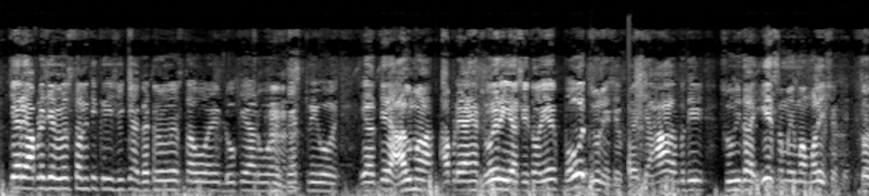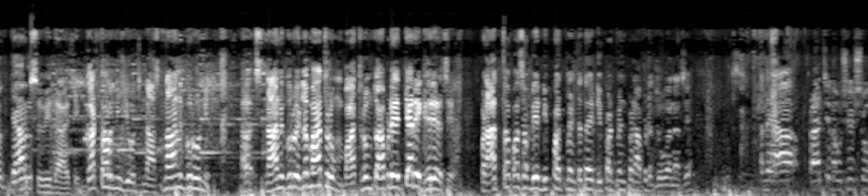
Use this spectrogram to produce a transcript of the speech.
અત્યારે આપણે જે વ્યવસ્થા નથી કરી શક્યા ગટર વ્યવસ્થા હોય ડોકયાર્ડ હોય ફેક્ટરી હોય એ અત્યારે હાલમાં આપણે અહીંયા જોઈ રહ્યા છીએ તો એ બહુ જ જૂની છે. કે આ બધી સુવિધા એ સમયમાં મળી શકે. તો ત્યાર સુવિધા હતી? ગટરની યોજના સ્નાનગૃહની. સ્નાનગૃહ એટલે બાથરૂમ. બાથરૂમ તો આપણે અત્યારે ઘરે છે. પણ આજના પાછા બે ડિપાર્ટમેન્ટ હતા એ ડિપાર્ટમેન્ટ પણ આપણે જોવાના છે. અને આ પ્રાચીન અવશેષો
